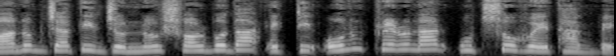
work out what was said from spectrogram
মানবজাতির জন্য সর্বদা একটি অনুপ্রেরণার উৎস হয়ে থাকবে।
